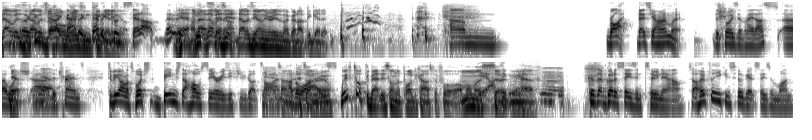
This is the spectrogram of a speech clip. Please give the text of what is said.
That was- Oh, that was the whole That a- reason for that a getting good up. setup. That Yeah, I know. That was it. That was the only reason I got up to get it. Um, right. That's your homework. The toys that made us. Uh, Yeah. watch uh, Yeah. the trends. To be honest, watch binge the whole series if you've got time. it's, un- Otherwise, We've talked about this on the podcast before. I'm almost Yeah, certain we we have. have. because they've got a season two now, so hopefully you can still get season one.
